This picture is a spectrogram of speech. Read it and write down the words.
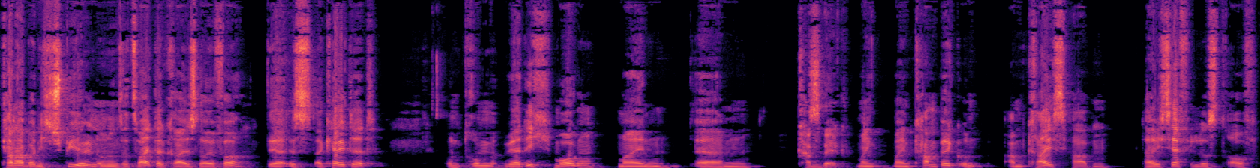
kann aber nicht spielen und unser zweiter Kreisläufer, der ist erkältet und drum werde ich morgen mein, ähm, Comeback. mein, mein Comeback und am Kreis haben. Da habe ich sehr viel Lust drauf.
